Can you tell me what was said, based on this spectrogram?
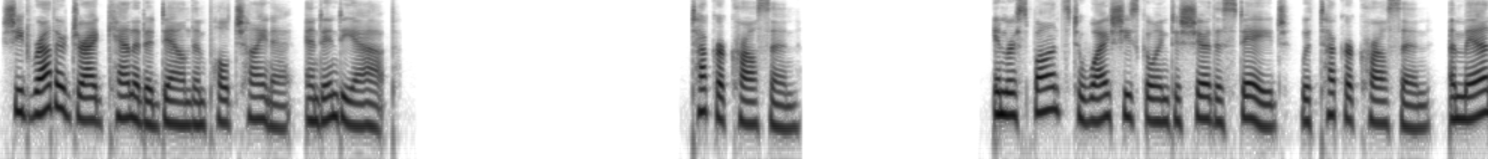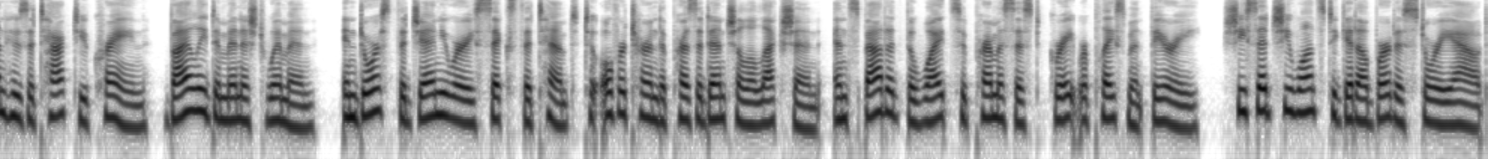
She'd rather drag Canada down than pull China and India up. Tucker Carlson in response to why she's going to share the stage with Tucker Carlson, a man who's attacked Ukraine, vilely diminished women, endorsed the January 6 attempt to overturn the presidential election, and spouted the white supremacist Great Replacement theory. She said she wants to get Alberta's story out,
